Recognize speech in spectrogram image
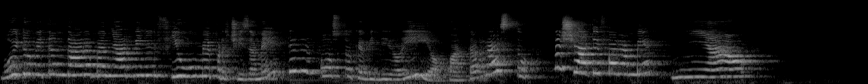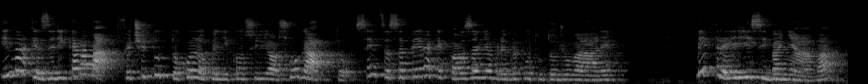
Voi dovete andare a bagnarvi nel fiume, precisamente nel posto che vi dirò io. Quanto al resto, lasciate fare a me. Miau! Il marchese di Carabà fece tutto quello che gli consigliò il suo gatto, senza sapere a che cosa gli avrebbe potuto giovare. Mentre egli si bagnava,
